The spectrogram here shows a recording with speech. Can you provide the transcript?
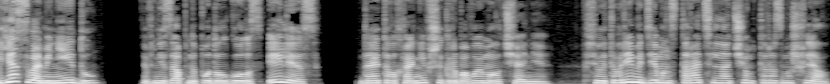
«Я с вами не иду», — внезапно подал голос Элиас, до этого хранивший гробовое молчание. Все это время демон старательно о чем-то размышлял.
